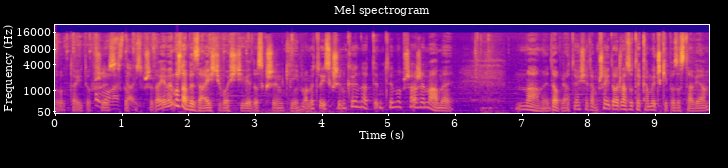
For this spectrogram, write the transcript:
Tutaj to wszystko sprzedajemy. Można by zajść właściwie do skrzynki. Mamy tutaj skrzynkę na tym, tym obszarze? Mamy. Mamy, dobra, to ja się tam przejdę, od razu te kamyczki pozostawiam.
